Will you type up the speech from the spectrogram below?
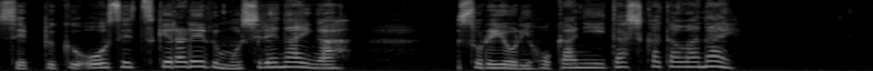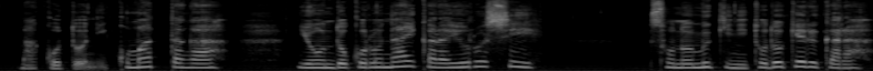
切腹仰せつけられるもしれないがそれより他に致し方はない。まことに困ったが読んどころないからよろしい。その向きに届けるから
